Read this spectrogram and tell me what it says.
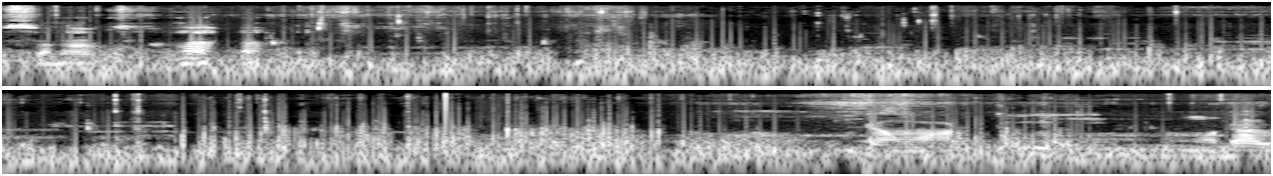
sana udah mati modal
